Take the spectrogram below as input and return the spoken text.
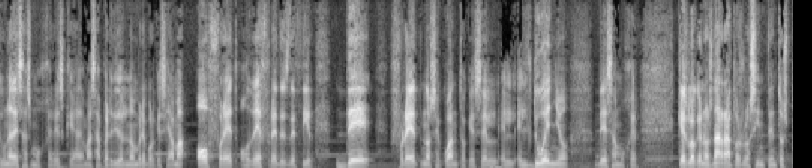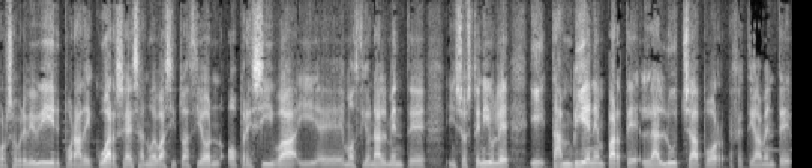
una de esas mujeres que además ha perdido el nombre porque se llama Ofred o Defred, es decir, de Fred no sé cuánto, que es el dueño de esa mujer. ¿Qué es lo que nos narra? Pues los intentos por sobrevivir, por adecuarse a esa nueva situación opresiva y eh, emocionalmente insostenible y también en parte la lucha por efectivamente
